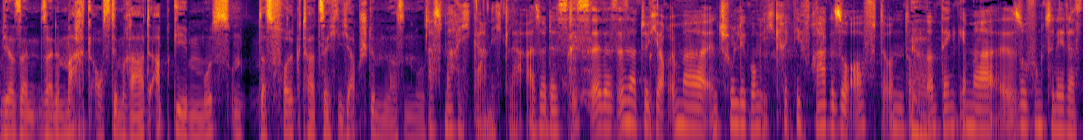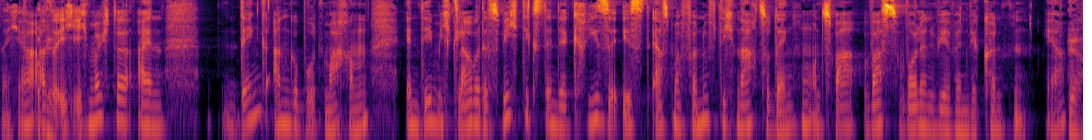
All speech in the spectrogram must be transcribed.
ja sein, seine Macht aus dem Rat abgeben muss und das Volk tatsächlich abstimmen lassen muss. Das mache ich gar nicht klar. Also das ist äh, das ist natürlich auch immer Entschuldigung, ich kriege die Frage so oft und und, ja. und denke immer, äh, so funktioniert das nicht. Ja, okay. also ich ich möchte ein Denkangebot machen, in dem ich glaube, das Wichtigste in der Krise ist, erstmal vernünftig nachzudenken und zwar, was wollen wir, wenn wir könnten? Ja. ja.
